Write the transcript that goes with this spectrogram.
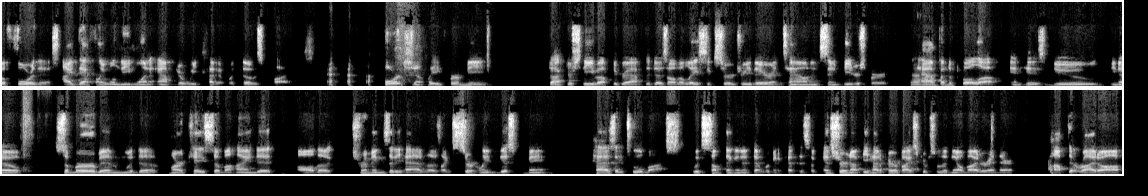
before this, I definitely will need one after we cut it with those pliers. Fortunately for me, Dr. Steve Updegraff, that does all the LASIK surgery there in town in St. Petersburg, uh-huh. happened to pull up in his new, you know, suburban with the Marquesa behind it, all the trimmings that he had. I was like, certainly this man has a toolbox with something in it that we're going to cut this up. And sure enough, he had a pair of vice grips with a nail biter in there, popped it right off.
